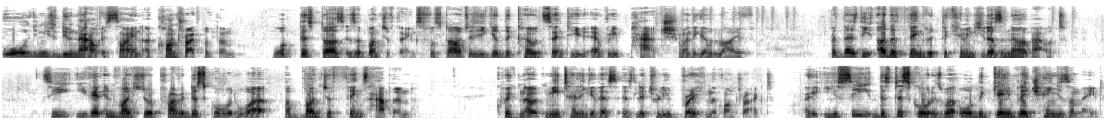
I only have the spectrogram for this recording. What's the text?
All you need to do now is sign a contract with them. What this does is a bunch of things. For starters, you get the code sent to you every patch when they go live. But there's the other things which the community doesn't know about. See, you get invited to a private Discord where a bunch of things happen. Quick note, me telling you this is literally breaking the contract. Okay, you see, this Discord is where all the gameplay changes are made.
